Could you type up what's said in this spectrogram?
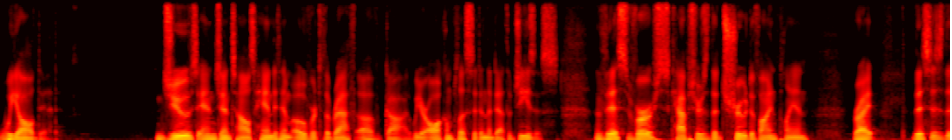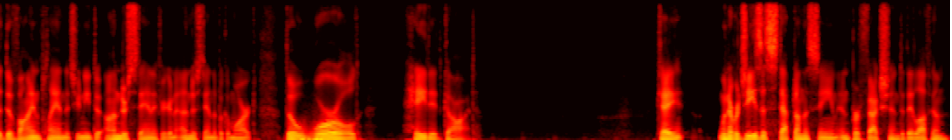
We all did. Jews and Gentiles handed him over to the wrath of God. We are all complicit in the death of Jesus. This verse captures the true divine plan, right? This is the divine plan that you need to understand if you're going to understand the book of Mark. The world hated God. Okay, whenever Jesus stepped on the scene in perfection, did they love him?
